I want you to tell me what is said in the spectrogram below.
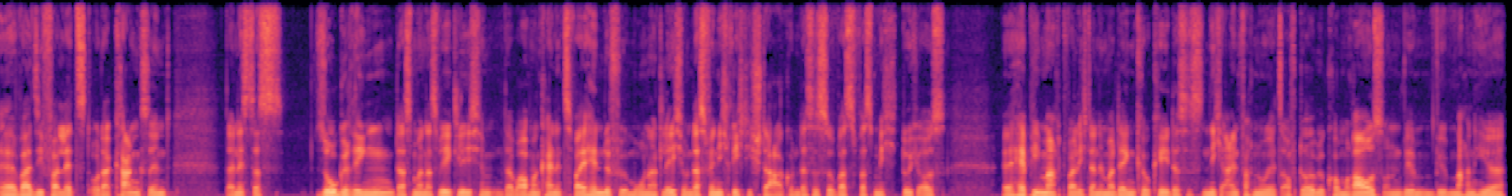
äh, weil sie verletzt oder krank sind, dann ist das so gering, dass man das wirklich, da braucht man keine zwei Hände für monatlich und das finde ich richtig stark. Und das ist so was, was mich durchaus äh, happy macht, weil ich dann immer denke, okay, das ist nicht einfach nur jetzt auf Däubel komm raus und wir, wir machen hier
